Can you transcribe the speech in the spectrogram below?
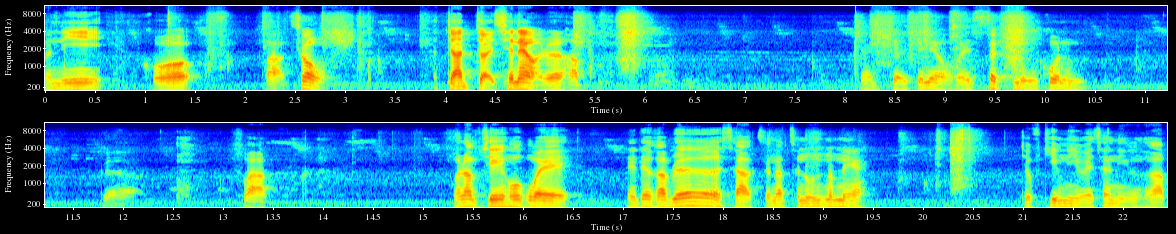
วันนี้ขอฝากช่องอาจารย์จ่อยชาแนลด้วยครับอาจารย์จ่อยชาแนลไว้สักหนึ่งคนก็ฝากมาลำเชียงหกไว้ในเด้อครับเด้อฝากสนับสนุนน้ำแน่ จบคลิปนี้ไว้เท่านี้ครับ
